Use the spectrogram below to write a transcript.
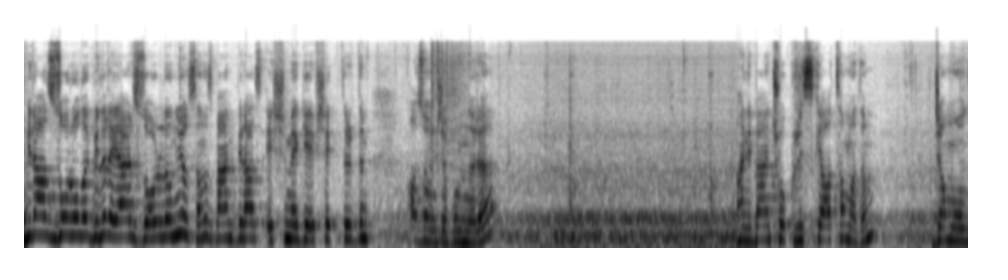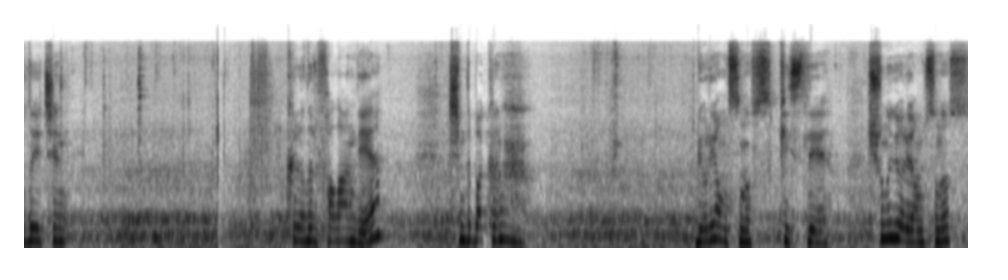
biraz zor olabilir. Eğer zorlanıyorsanız ben biraz eşime gevşettirdim az önce bunları. Hani ben çok riske atamadım. Cam olduğu için kırılır falan diye. Şimdi bakın. Görüyor musunuz pisliği? Şunu görüyor musunuz?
